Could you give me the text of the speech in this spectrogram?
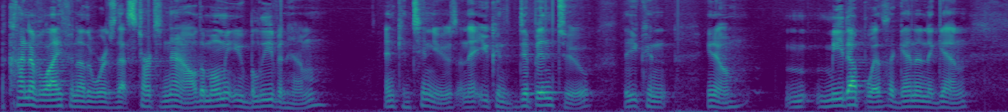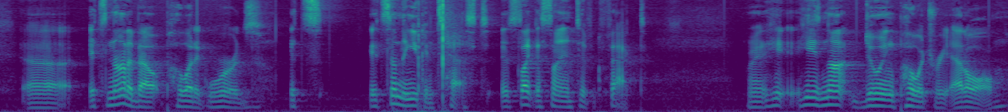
a kind of life, in other words, that starts now, the moment you believe in Him, and continues, and that you can dip into, that you can, you know, m- meet up with again and again. Uh, it's not about poetic words. It's it's something you can test. It's like a scientific fact, right? He, he's not doing poetry at all.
